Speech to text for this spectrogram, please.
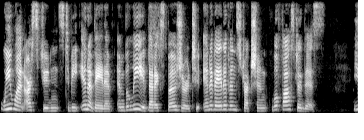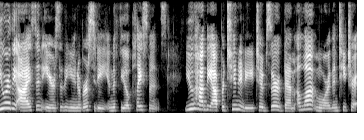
We want our students to be innovative and believe that exposure to innovative instruction will foster this. You are the eyes and ears of the university in the field placements. You have the opportunity to observe them a lot more than teacher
